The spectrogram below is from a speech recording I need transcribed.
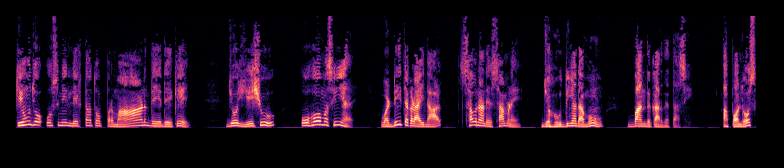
ਕਿਉਂ ਜੋ ਉਸ ਨੇ ਲਿਖਤਾਂ ਤੋਂ ਪ੍ਰਮਾਣ ਦੇ ਦੇ ਕੇ ਜੋ ਯੀਸ਼ੂ ਉਹ ਮਸੀਹ ਹੈ, ਵੱਡੀ ਤਕੜਾਈ ਨਾਲ ਸਭਨਾਂ ਦੇ ਸਾਹਮਣੇ ਯਹੂਦੀਆਂ ਦਾ ਮੂੰਹ ਬੰਦ ਕਰ ਦਿੱਤਾ ਸੀ ਅਪੋਲੋਸ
